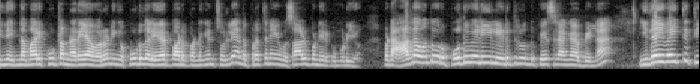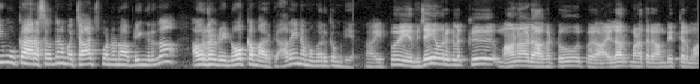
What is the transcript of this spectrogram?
இந்த இந்த மாதிரி கூட்டம் நிறையா வரும் நீங்கள் கூடுதல் ஏற்பாடு பண்ணுங்கன்னு சொல்லி அந்த பிரச்சனையை இவங்க சால்வ் பண்ணியிருக்க முடியும். பட் அதை வந்து ஒரு பொதுவெளியில் எடுத்துகிட்டு வந்து பேசுகிறாங்க அப்படின்னா இதை வைத்து திமுக அரசை வந்து நம்ம சார்ஜ் பண்ணணும் அப்படிங்கிறது தான் அவர்களுடைய நோக்கமாக இருக்குது அதை நம்ம மறுக்க முடியாது. இப்போ விஜய் அவர்களுக்கு மாநாடு ஆகட்டும் இப்போ எல்லாருக்கும் மனத்தர அம்பேத்கர் மா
